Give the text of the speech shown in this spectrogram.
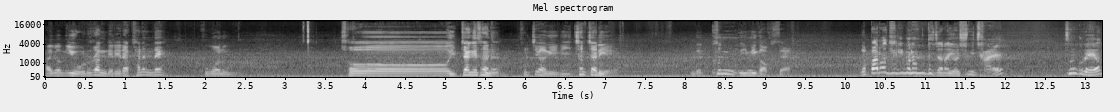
가격이 오르락 내리락 하는데, 그거는 저 입장에서는 솔직하게 이게 2천짜리예요. 근데 큰 의미가 없어요. 근데 빨아주기만 하면 되잖아. 열심히 잘. 저는 그래요.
